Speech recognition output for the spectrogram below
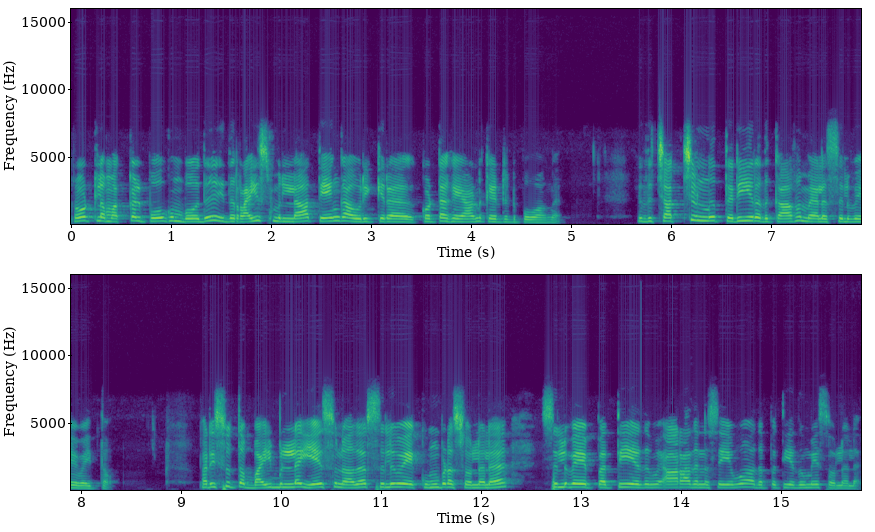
ரோட்டில் மக்கள் போகும்போது இது ரைஸ் மில்லா தேங்காய் உரிக்கிற கொட்டகையான்னு கேட்டுட்டு போவாங்க. இது சர்ச்சுன்னு தெரிகிறதுக்காக மேலே சிலுவையை வைத்தோம். பரிசுத்த பைபிளில் இயேசுநாதர் சிலுவையை கும்பிட சொல்லலை. சிலுவையை பற்றி எதுவும் ஆராதனை செய்யவோ அதை பற்றி எதுவுமே சொல்லலை.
